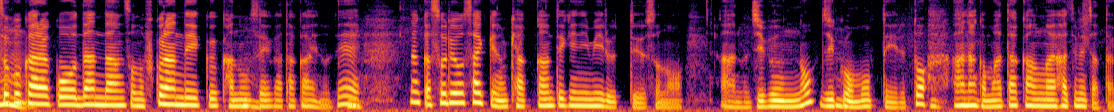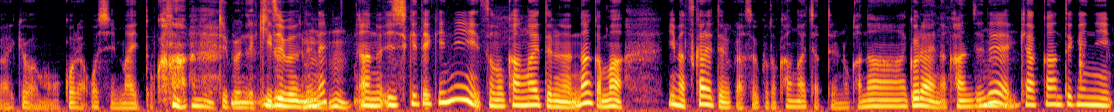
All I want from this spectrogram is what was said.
そこからこうだんだんその膨らんでいく可能性が高いので、なんかそれをさっきの客観的に見るっていうそのあの自分の軸を持っていると、うん、あなんかまた考え始めちゃったから今日はもうこれはおしまいとか、自分で切る自分でね、うんうん、あの意識的にその考えてるのはなんかまあ今疲れてるからそういうこと考えちゃってるのかなぐらいな感じで、客観的に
